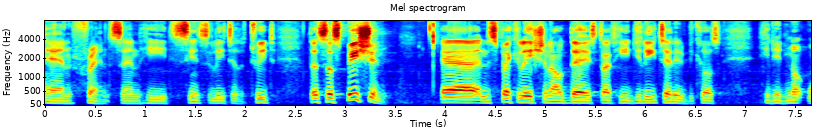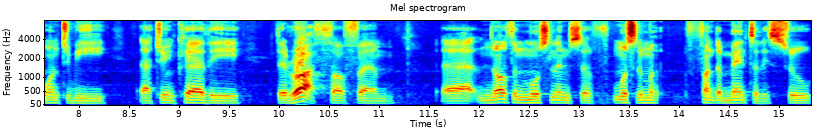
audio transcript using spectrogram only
and friends. And he since deleted the tweet. The suspicion uh, and the speculation out there is that he deleted it because he did not want to be uh, to incur the the wrath of um, uh, northern Muslims of Muslim fundamentalists who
